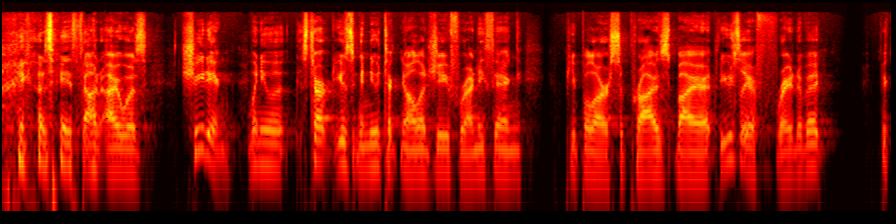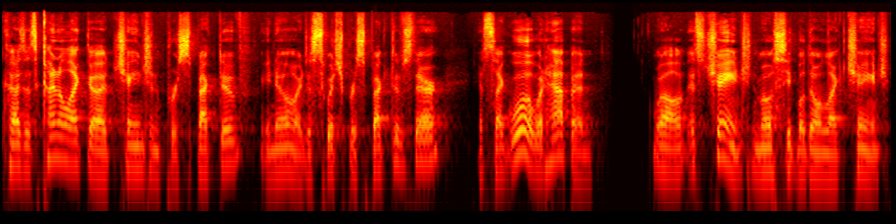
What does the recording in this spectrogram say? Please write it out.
because they thought I was cheating. When you start using a new technology for anything, people are surprised by it. They're usually afraid of it because it's kind of like a change in perspective. You know, I just switched perspectives there. It's like, whoa, what happened? Well, it's change, and most people don't like change.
